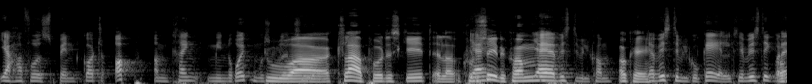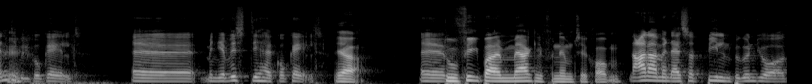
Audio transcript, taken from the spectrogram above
jeg har fået spændt godt op omkring min rygmuskulatur. Du var klar på, at det skete, eller kunne Ja, du se det komme? Ja, jeg vidste, det ville komme. Okay, Jeg vidste, det ville gå galt. Jeg vidste ikke, hvordan Okay. det ville gå galt. Øh, men jeg vidste, det her går galt. ja. Øh, Du fik bare en mærkelig fornemmelse i kroppen. Nej, nej, men altså, bilen begyndte jo at,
